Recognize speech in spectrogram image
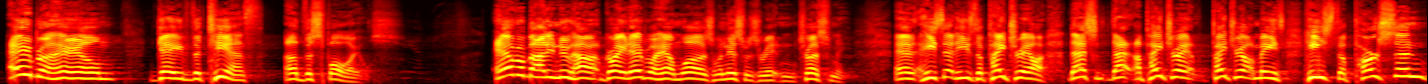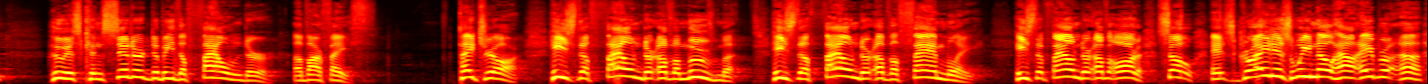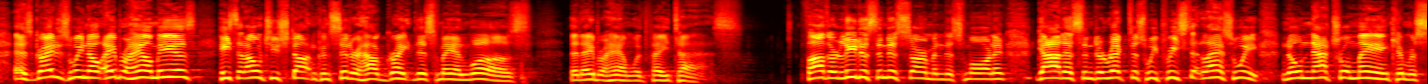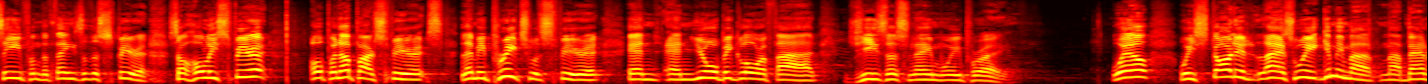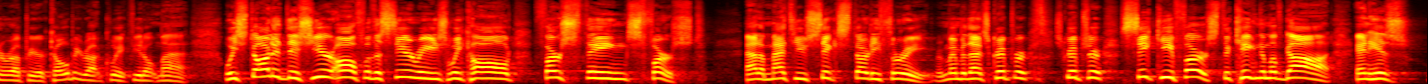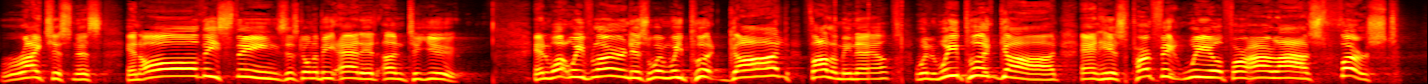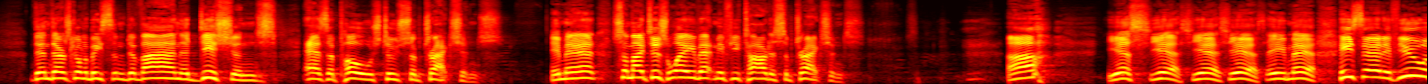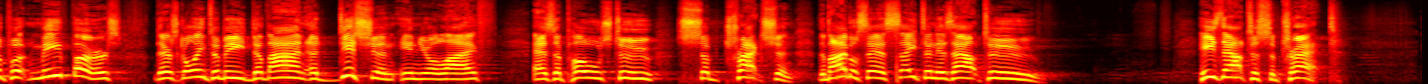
Abraham gave the tenth of the spoils. Everybody knew how great Abraham was when this was written, trust me. And he said he's the patriarch. That's that a patriarch patriarch means he's the person who is considered to be the founder of our faith patriarch. He's the founder of a movement. He's the founder of a family. He's the founder of an order. So, as great as we know how Abraham, uh, as great as we know Abraham is, he said, "I want you to stop and consider how great this man was that Abraham would pay tithes." Father, lead us in this sermon this morning. Guide us and direct us. We preached it last week. No natural man can receive from the things of the Spirit. So, Holy Spirit, open up our spirits. Let me preach with spirit, and, and you'll be glorified. In Jesus' name we pray. Well, we started last week. Give me my, my banner up here, Colby, right quick, if you don't mind. We started this year off with a series we called First Things First out of Matthew 6 33. Remember that scripture? Scripture, seek ye first the kingdom of God and his righteousness, and all these things is going to be added unto you. And what we've learned is when we put God, follow me now, when we put God and His perfect will for our lives first, then there's going to be some divine additions as opposed to subtractions. Amen. Somebody just wave at me if you're tired of subtractions. Ah, yes, yes, yes, yes. Amen. He said, if you would put me first, there's going to be divine addition in your life as opposed to subtraction. The Bible says Satan is out to, he's out to subtract.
